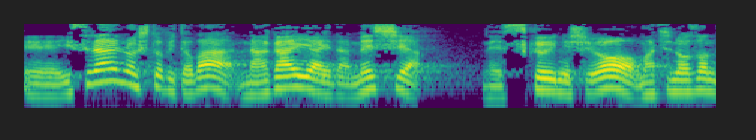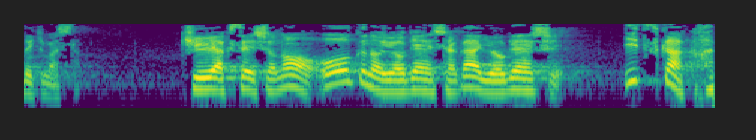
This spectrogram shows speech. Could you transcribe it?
イスラエルの人々は長い間メシア、ね救い主を待ち望んできました。旧約聖書の多くの預言者が預言し、いつか必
